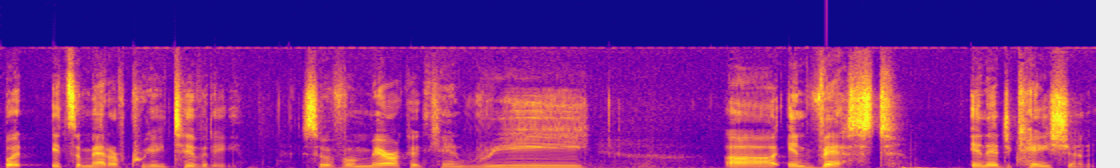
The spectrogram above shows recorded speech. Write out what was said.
But it's a matter of creativity. So if America can re uh, invest in education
